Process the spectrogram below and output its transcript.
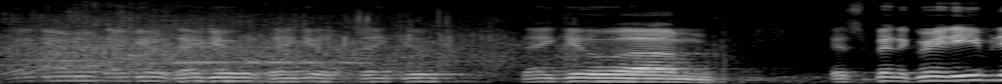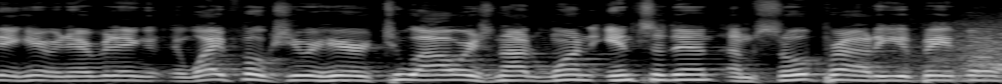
Thank you. Thank you. Thank you. Thank you. Thank you. Thank Um, it's been a great evening here and everything. And white folks, you were here two hours, not one incident. I'm so proud of you people.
